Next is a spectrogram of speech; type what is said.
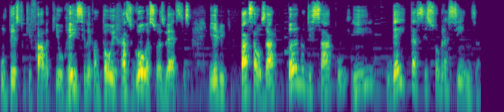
um texto que fala que o rei se levantou e rasgou as suas vestes, e ele passa a usar pano de saco e deita-se sobre a cinza.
